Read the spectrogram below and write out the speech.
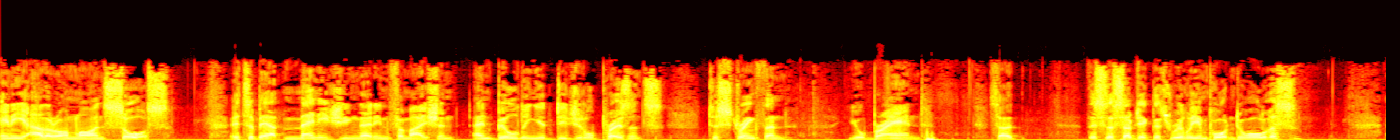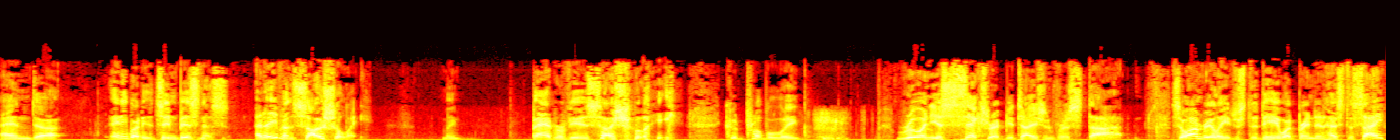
any other online source. It's about managing that information and building your digital presence to strengthen your brand. So this is a subject that's really important to all of us. And uh, anybody that's in business and even socially. I mean, bad reviews socially could probably ruin your sex reputation for a start. So I'm really interested to hear what Brendan has to say.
